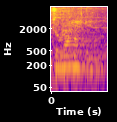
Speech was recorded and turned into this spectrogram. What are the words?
dragon.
